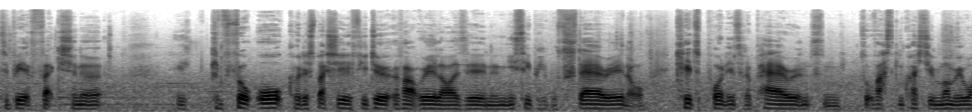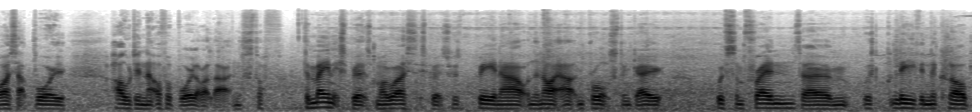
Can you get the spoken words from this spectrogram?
to be affectionate. You can feel awkward, especially if you do it without realising and you see people staring or kids pointing to the parents and sort of asking questions, mummy, why is that boy holding that other boy like that and stuff. The main experience, my worst experience was being out on the night out in Braunstone Gate with some friends, um, was leaving the club,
